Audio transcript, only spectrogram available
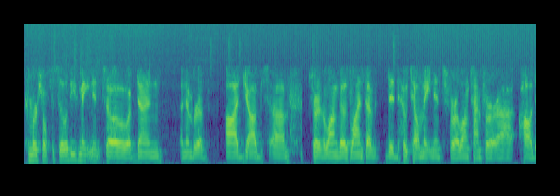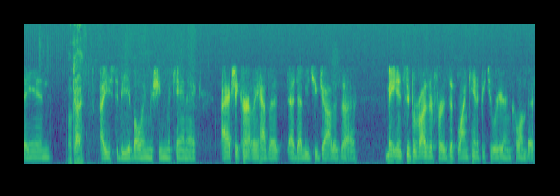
commercial facilities maintenance. So I've done a number of odd jobs, um, sort of along those lines. I've did hotel maintenance for a long time for uh, Holiday Inn. Okay. I used to be a bowling machine mechanic. I actually currently have a, a W two job as a maintenance supervisor for a zipline canopy tour here in Columbus.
